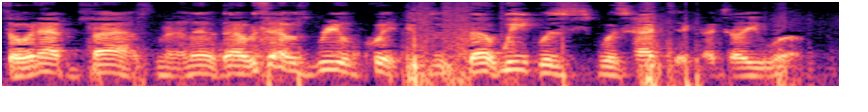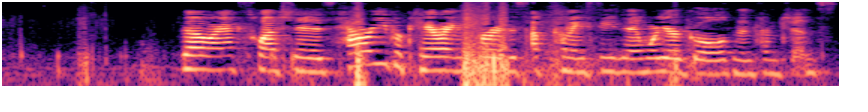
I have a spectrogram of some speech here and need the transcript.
So it happened fast, man. That, that was that was real quick. Was, that week was was hectic. I tell you what. So our next question is: How are you preparing for this upcoming season? What are your goals and intentions?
